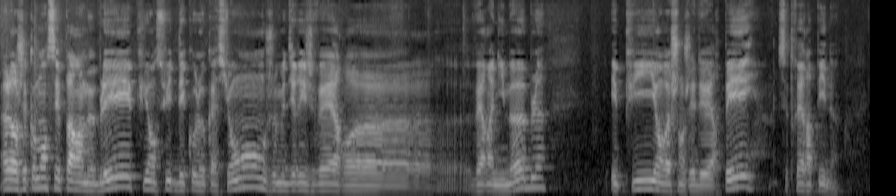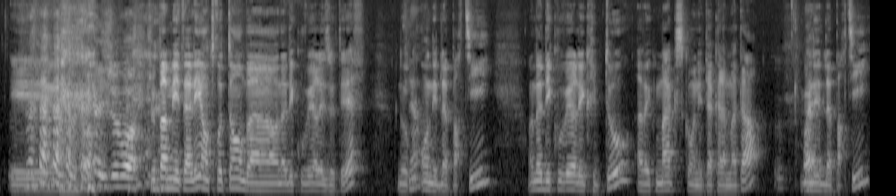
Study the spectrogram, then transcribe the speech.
Alors j'ai commencé par un meublé, puis ensuite des colocations. Je me dirige vers, euh, vers un immeuble. Et puis on va changer de RP. C'est très rapide. Et euh, je vois. Je ne vais pas m'étaler. Entre temps, ben, on a découvert les ETF. Donc, Bien. on est de la partie. On a découvert les cryptos avec Max quand on était à Kalamata. On est de la partie.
